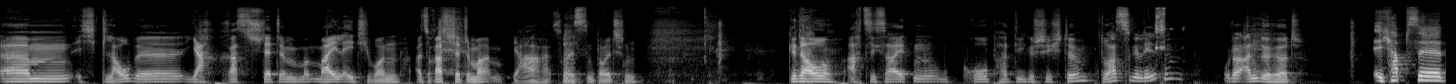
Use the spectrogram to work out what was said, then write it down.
Ähm, ich glaube, ja, Raststätte Mile 81. Also Raststätte, ja, so heißt es im Deutschen. Genau, 80 Seiten grob hat die Geschichte. Du hast sie gelesen oder angehört? Ich habe sie,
